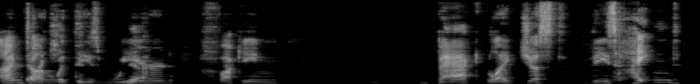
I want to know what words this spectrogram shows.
I'm done keep- with these yeah. weird fucking back, like just these heightened,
